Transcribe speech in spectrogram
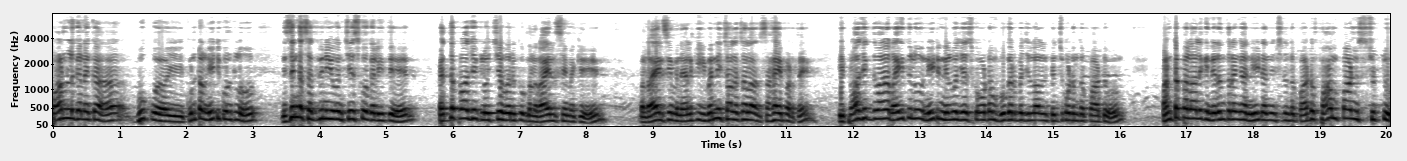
పాండ్లు గనక భూ ఈ కుంటలు నీటి కుంటలు నిజంగా సద్వినియోగం చేసుకోగలిగితే పెద్ద ప్రాజెక్టులు వచ్చే వరకు మన రాయలసీమకి మన రాయలసీమ నేలకి ఇవన్నీ చాలా చాలా సహాయపడతాయి. ఈ ప్రాజెక్ట్ ద్వారా రైతులు నీటిని నిల్వ చేసుకోవడం భూగర్భ జిల్లాలను పెంచుకోవడంతో పాటు పంట పొలాలకి నిరంతరంగా నీటి అందించడంతో పాటు ఫామ్ పాండ్స్ చుట్టూ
